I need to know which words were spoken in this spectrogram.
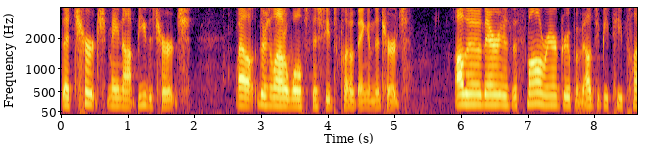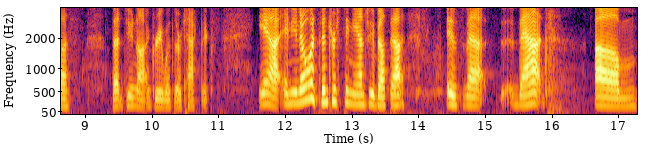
The church may not be the church. Well, there's a lot of wolves in sheep's clothing in the church. Although there is a small, rare group of LGBT plus that do not agree with their tactics. Yeah, and you know what's interesting, Angie, about that is that that um,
